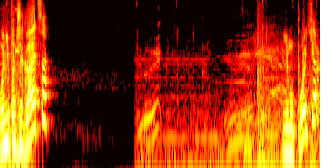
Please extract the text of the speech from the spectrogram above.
Он не поджигается? Ему похер?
